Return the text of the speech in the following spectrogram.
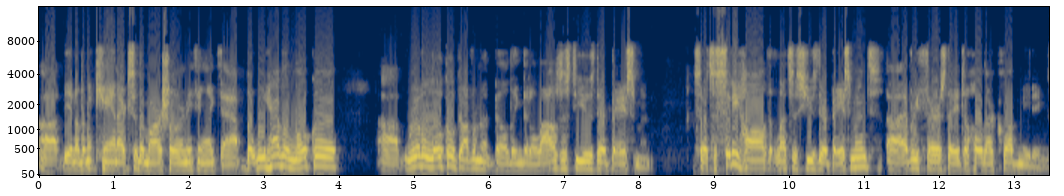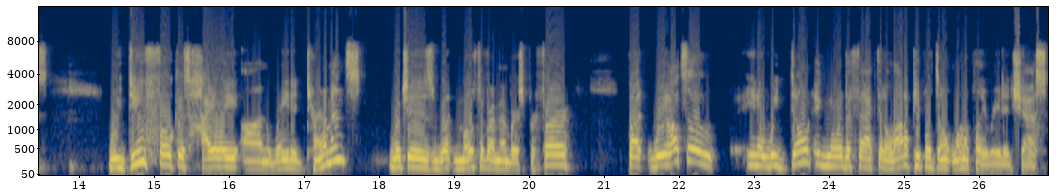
uh, you know the mechanics or the Marshall or anything like that. But we have a local uh, we have a local government building that allows us to use their basement. So it's a city hall that lets us use their basement uh, every Thursday to hold our club meetings. We do focus highly on rated tournaments which is what most of our members prefer. But we also, you know, we don't ignore the fact that a lot of people don't want to play rated chess.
